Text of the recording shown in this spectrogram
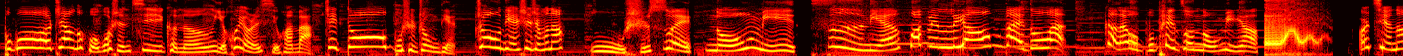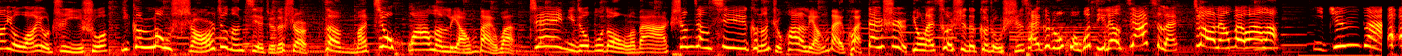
不过这样的火锅神器，可能也会有人喜欢吧。这都不是重点，重点是什么呢？五十岁农民，四年花费两百多万，看来我不配做农民啊！而且呢，有网友质疑说，一个漏勺就能解决的事儿，怎么就花了两百万？这你就不懂了吧？升降器可能只花了两百块，但是用来测试的各种食材、各种火锅底料加起来就要两百万了。你真棒！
